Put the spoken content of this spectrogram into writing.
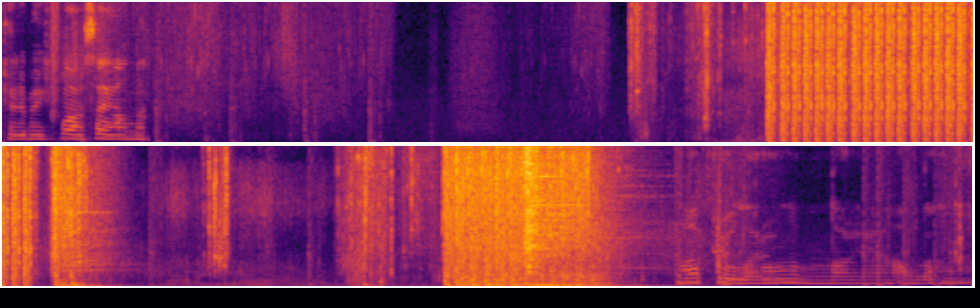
Kelebek varsa yandık. Ne yapıyorlar oğlum bunlar ya Allah'ım.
